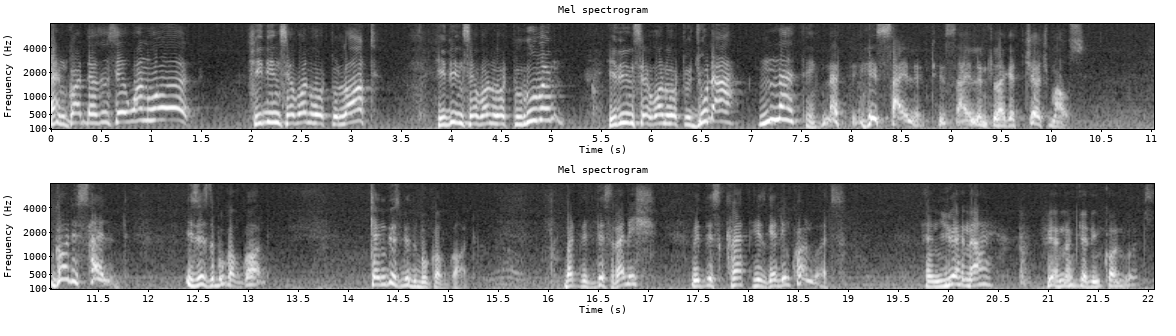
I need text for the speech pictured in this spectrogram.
And God doesn't say one word. He didn't say one word to Lot. He didn't say one word to Reuben. He didn't say one word to Judah. Nothing, nothing. He's silent. He's silent like a church mouse. God is silent. Is this the book of God? Can this be the book of God? But with this rubbish, with this crap, he's getting converts. And you and I, we are not getting converts.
